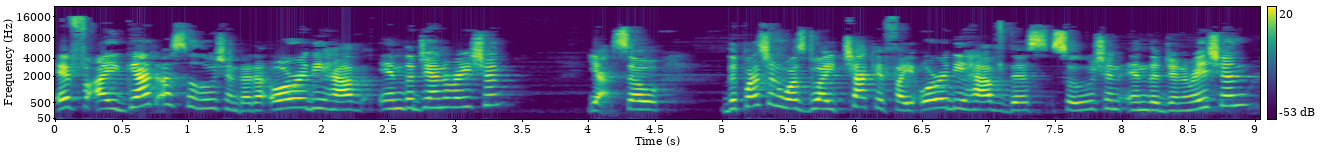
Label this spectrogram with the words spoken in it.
if I get a solution that I already have in the generation, yeah, so the question was, do I check if I already have this solution in the generation?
